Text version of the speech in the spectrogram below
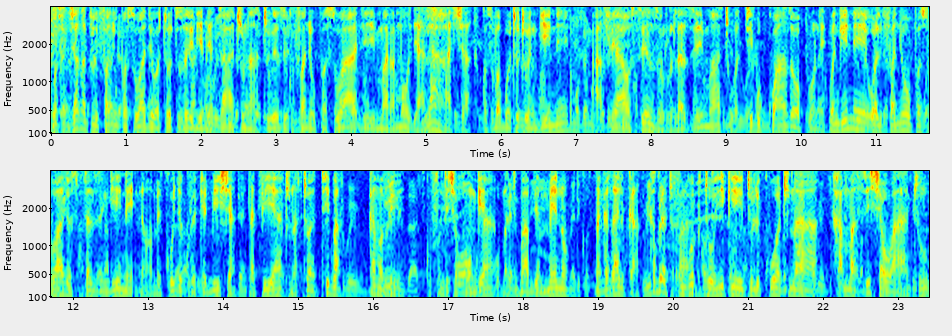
Mwaka jana tulifanya upasuaji wa watoto zaidi ya mia tatu na hatuwezi kufanya upasuaji mara moja, la hasha, kwa sababu watoto wengine afya yao si nzuri, lazima tuwatibu kwanza wapone. Wengine walifanyiwa upasuaji hospitali zingine na wamekuja kurekebisha, na pia tunatoa tiba kama vile kufundisha kuongea, matibabu ya meno na kadhalika. Kabla tufungue kituo hiki, tulikuwa tunahamasisha watu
